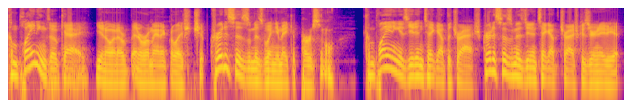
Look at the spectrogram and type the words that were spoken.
complaining's okay, you know, in a, in a romantic relationship. Criticism is when you make it personal. Complaining is you didn't take out the trash. Criticism is you didn't take out the trash because you're an idiot.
